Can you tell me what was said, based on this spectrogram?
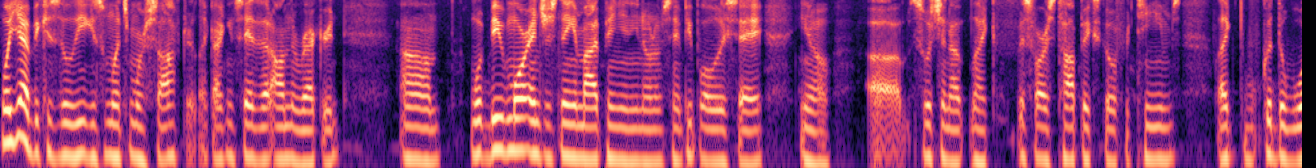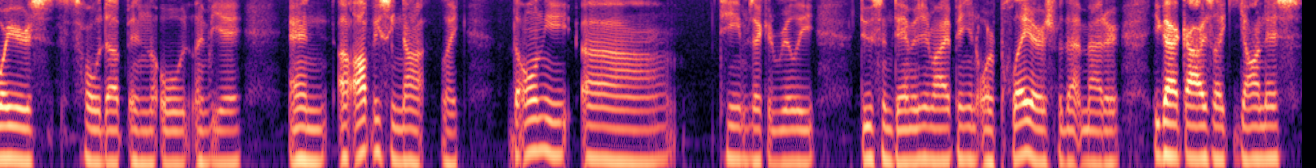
Well, yeah, because the league is much more softer. Like I can say that on the record. Um, would be more interesting in my opinion. You know what I'm saying? People always say, you know, uh, switching up like f- as far as topics go for teams. Like, w- could the Warriors hold up in the old NBA? And uh, obviously not. Like, the only uh, teams that could really do some damage, in my opinion, or players for that matter, you got guys like Giannis,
